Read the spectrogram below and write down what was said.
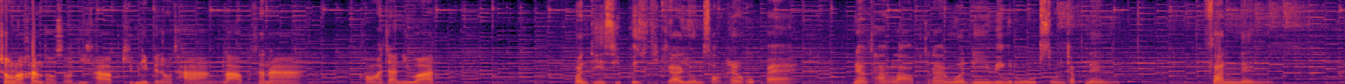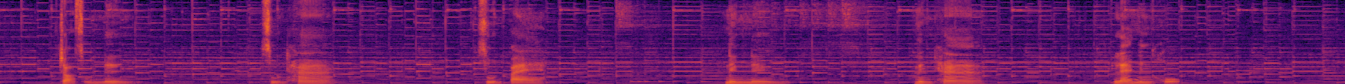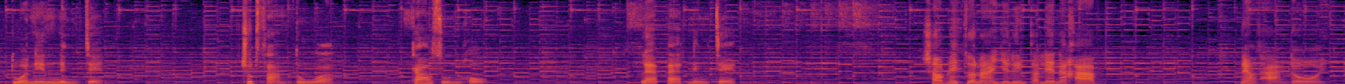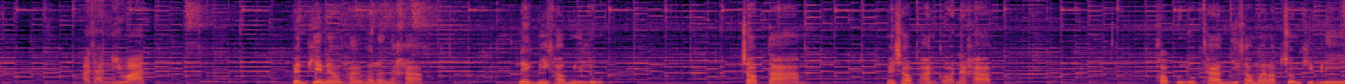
ช่องละคันทองสวัสดีครับ คลิปนี้เป็นแนวทางลาวพัฒนาของอาจารย์นิวัฒน์วันที่ 10 พฤศจิกายน 2568 แนวทางลาวพัฒนางวดนี้วิ่งรูด0กับ 1 ฟัน 1จาะ01 05 08 11 15 และ 16 ตัวเน้น 17 ชุด 3 ตัว 906 และ 817 ชอบเลขตัวไหนอย่าลืมตัดเล่นนะครับ แนวทางโดย อาจารย์นิวัฒน์เป็นเพียงแนวทางเท่านั้นนะครับ เลขมีเข้ามีหลุด ชอบตาม ไม่ชอบผ่านก่อนนะครับ ขอบคุณทุกท่านที่เข้ามารับชมคลิปนี้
